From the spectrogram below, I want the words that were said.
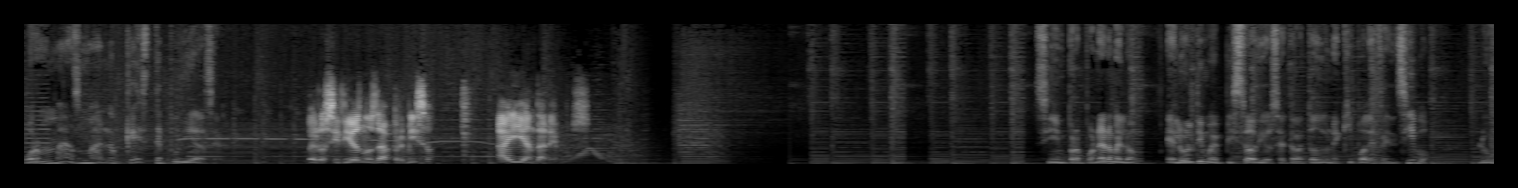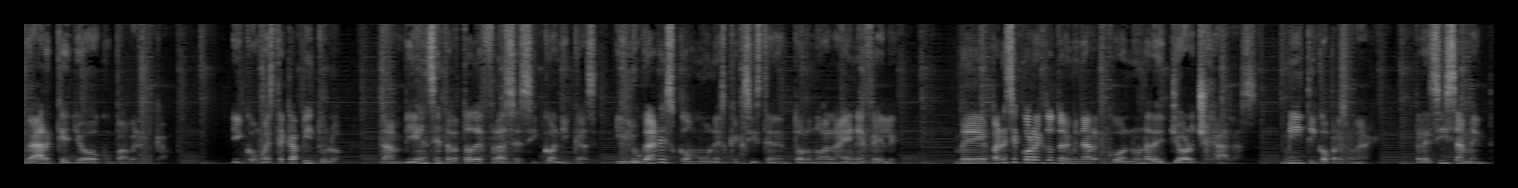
por más malo que este pudiera ser. Pero si Dios nos da permiso, ahí andaremos. Sin proponérmelo, el último episodio se trató de un equipo defensivo, lugar que yo ocupaba en el campo. Y como este capítulo, también se trató de frases icónicas y lugares comunes que existen en torno a la NFL, me parece correcto terminar con una de George Halas, mítico personaje, precisamente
